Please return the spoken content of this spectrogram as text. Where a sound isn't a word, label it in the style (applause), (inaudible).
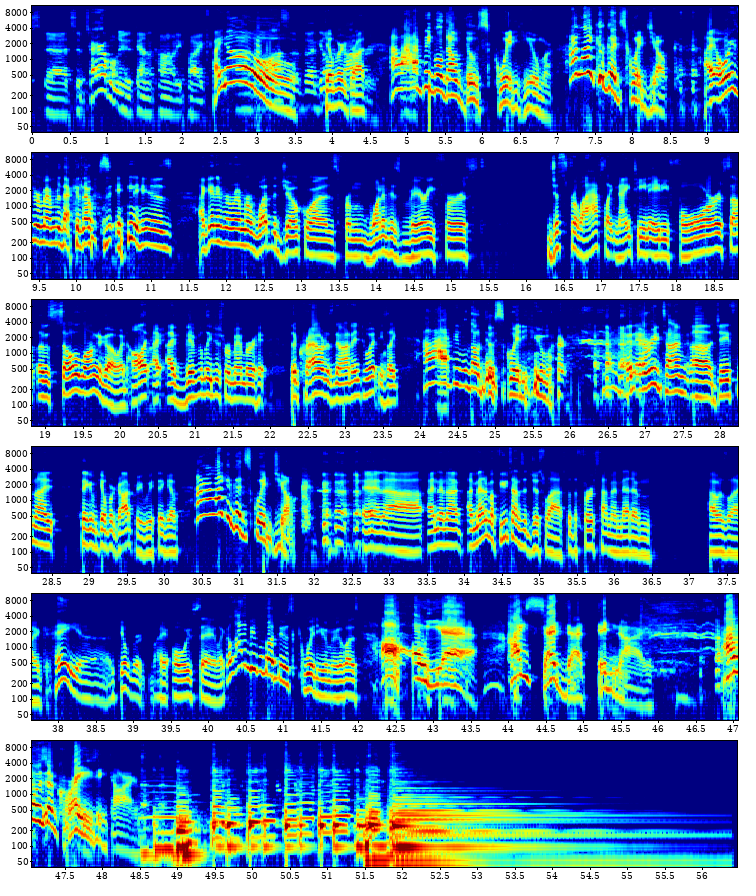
Just uh, some terrible news down the comedy pike. I Uh, know. loss of, uh, Gilbert, Gottfried. A lot of people don't do squid humor. I like a good squid joke. I always remember that because that was (laughs) in his. I can't even remember what the joke was from one of his very first. Just for laughs, like 1984 or something. It was so long ago, and all I, I, I vividly just remember the crowd is not into it. And he's like, "A lot of people don't do squid humor," (laughs) and every time uh, Jason and I think of Gilbert Gottfried, we think of, "I like a good squid joke." (laughs) and uh, and then I, I met him a few times at Just Laughs, but the first time I met him, I was like, "Hey, uh, Gilbert." I always say like a lot of people don't do squid humor. He was always, "Oh yeah, I said that, didn't I?" (laughs) that was a crazy time.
